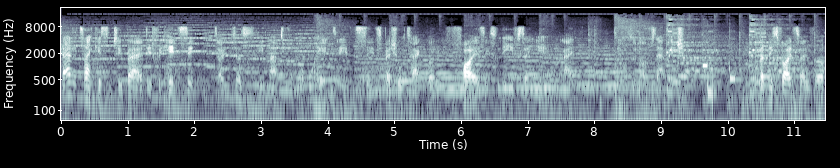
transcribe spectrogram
That attack isn't too bad. If it hits, it only does the amount of a normal hit. It's its special attack where it fires its leaves at you and deals a lot of damage. But this fight's over.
